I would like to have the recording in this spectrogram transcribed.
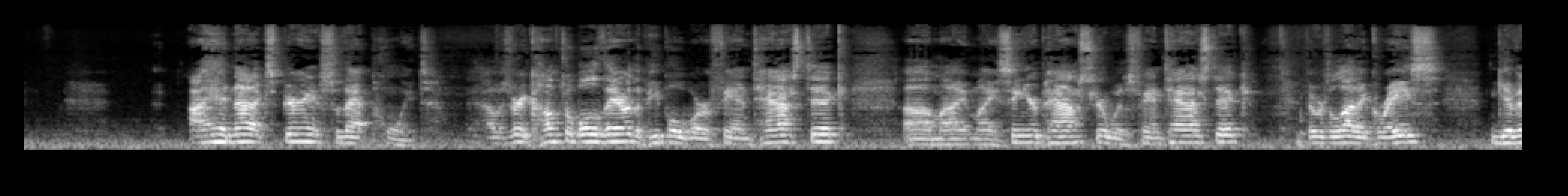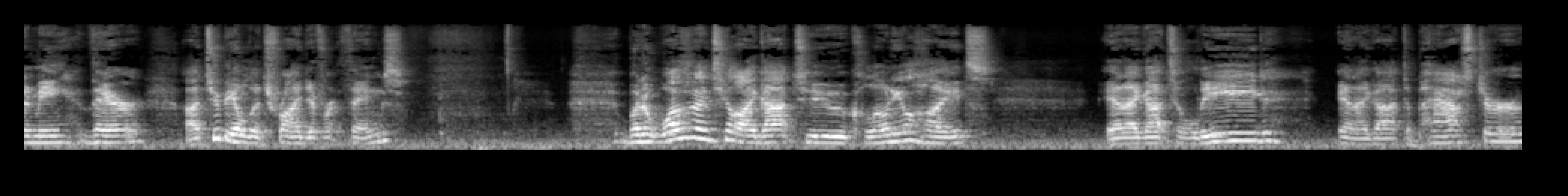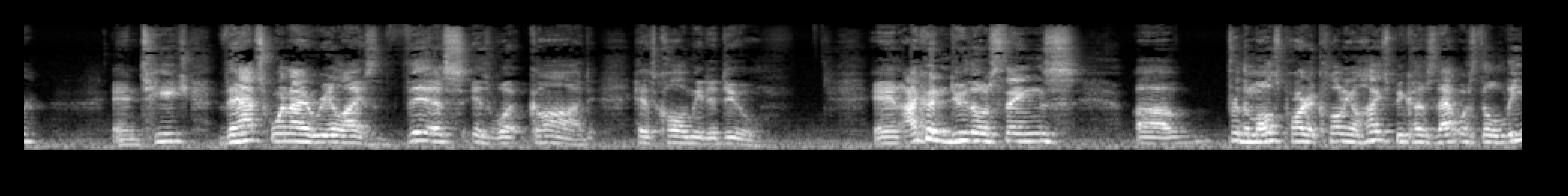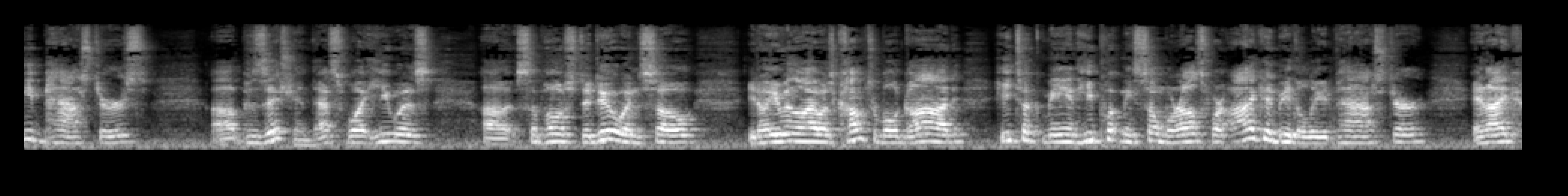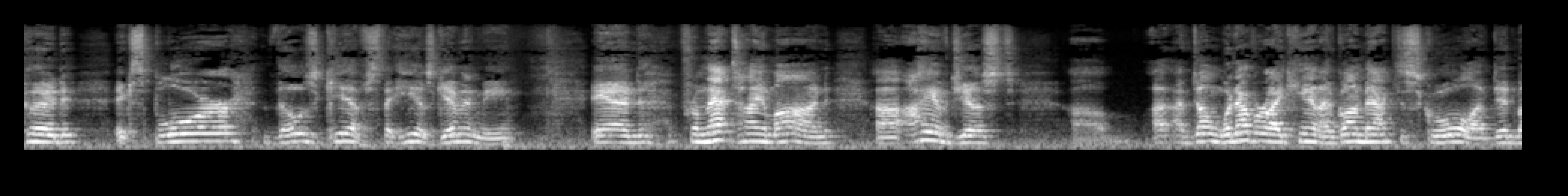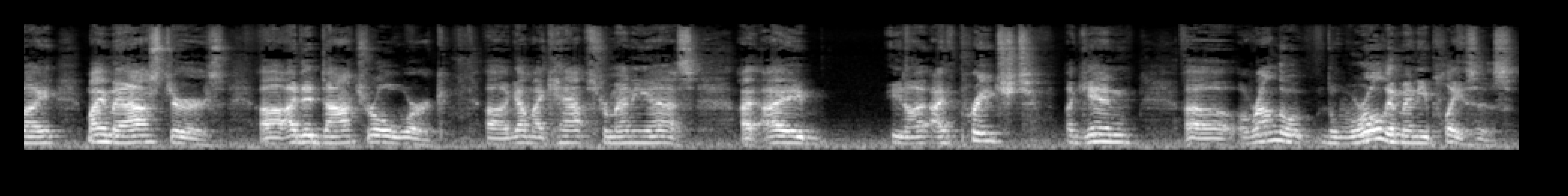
I had not experienced to that point. I was very comfortable there. The people were fantastic. Uh, my, my senior pastor was fantastic. There was a lot of grace given me there uh, to be able to try different things. But it wasn't until I got to Colonial Heights and I got to lead and I got to pastor and teach, that's when I realized this is what God has called me to do. And I couldn't do those things uh, for the most part at Colonial Heights because that was the lead pastor's uh, position. That's what he was uh, supposed to do. And so, you know, even though I was comfortable, God, he took me and he put me somewhere else where I could be the lead pastor and I could explore those gifts that he has given me. And from that time on, uh, I have just, uh, I've done whatever I can. I've gone back to school. I've did my, my master's. Uh, I did doctoral work. Uh, I got my caps from NES. I, I you know, I, have preached again uh, around the, the world in many places,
